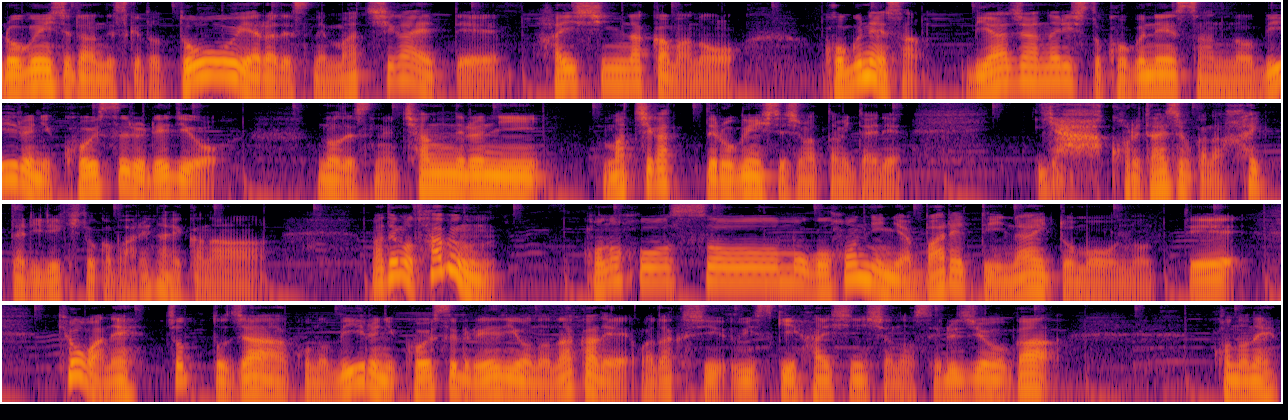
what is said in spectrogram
ログインしてたんですけど、どうやらですね、間違えて配信仲間のコグネさん、ビアジャーナリストコグネさんのビールに恋するレディオのですね、チャンネルに間違ってログインしてしまったみたいで、いやー、これ大丈夫かな？入った履歴とかバレないかな？まあでも多分、この放送もご本人にはバレていないと思うので、今日はね、ちょっとじゃあ、このビールに恋するレディオの中で、私、ウイスキー配信者のセルジオが、このね、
